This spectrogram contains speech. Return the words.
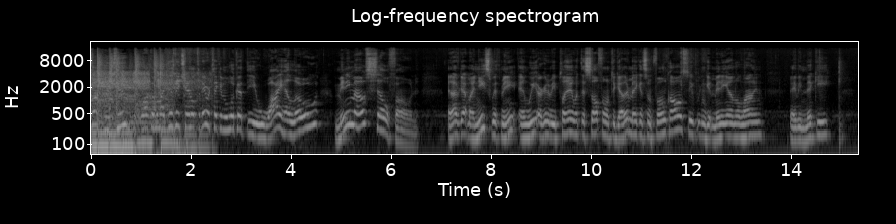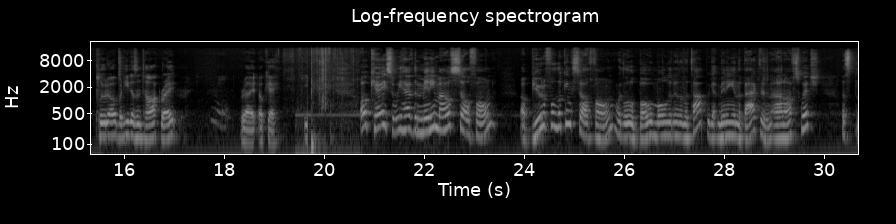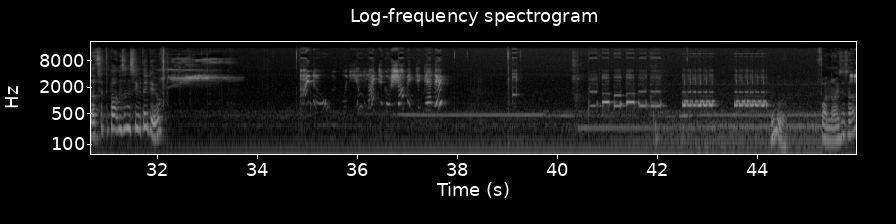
welcome to my Disney Channel. Today we're taking a look at the Why Hello Minnie Mouse cell phone. And I've got my niece with me, and we are going to be playing with this cell phone together, making some phone calls, see if we can get Minnie on the line. Maybe Mickey, Pluto, but he doesn't talk, right? Right, okay. Okay, so we have the Minnie Mouse cell phone. A beautiful looking cell phone with a little bow molded in on the top. We got Minnie in the back. There's an on-off switch. Let's let's hit the buttons and see what they do. I know. Would you like to go shopping together? Ooh, fun noises, huh?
